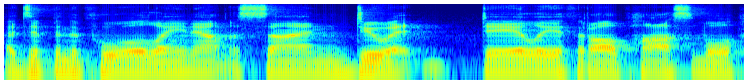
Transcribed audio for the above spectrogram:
a dip in the pool, laying out in the sun. Do it daily if at all possible.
